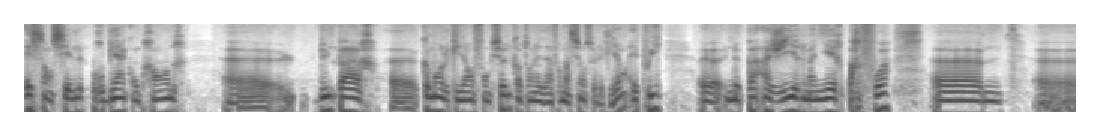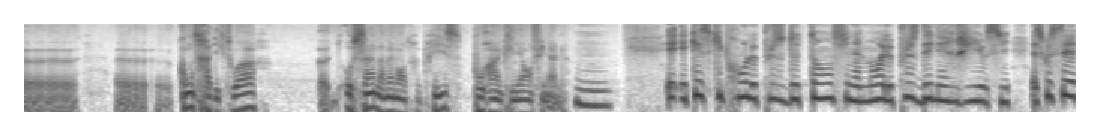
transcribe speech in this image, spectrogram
essentielle pour bien comprendre d'une part, comment le client fonctionne quand on a des informations sur le client, et puis ne pas agir de manière parfois contradictoire au sein de la même entreprise pour un client final. Hmm. Et, qu'est-ce qui prend le plus de temps finalement et le plus d'énergie aussi? Est-ce que c'est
